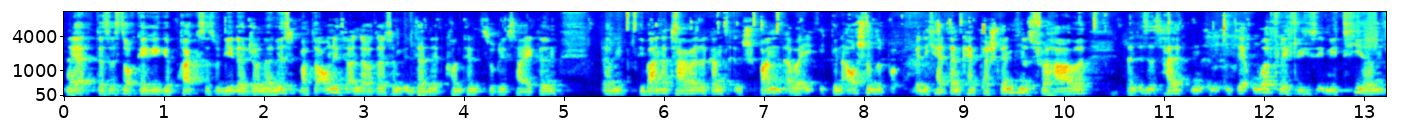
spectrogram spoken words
naja, das ist doch gängige Praxis und jeder Journalist macht doch auch nichts anderes, als im Internet Content zu recyceln. Ähm, die waren da teilweise ganz entspannt, aber ich, ich, bin auch schon so, wenn ich halt dann kein Verständnis für habe, dann ist es halt ein, ein sehr oberflächliches Imitieren.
